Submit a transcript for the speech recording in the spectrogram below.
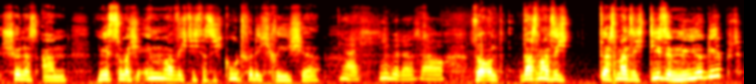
Schönes an. Mir ist zum Beispiel immer wichtig, dass ich gut für dich rieche. Ja, ich liebe das auch. So, und dass man sich, dass man sich diese Mühe gibt,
